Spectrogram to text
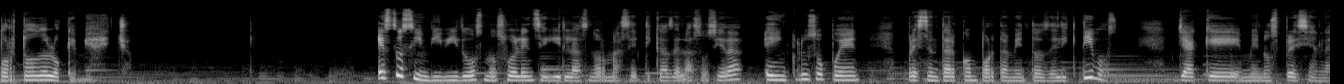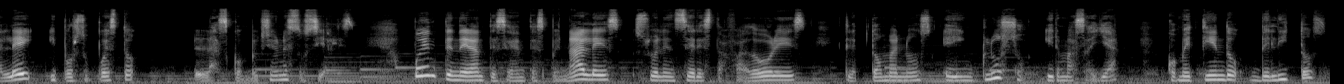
por todo lo que me ha hecho. Estos individuos no suelen seguir las normas éticas de la sociedad e incluso pueden presentar comportamientos delictivos, ya que menosprecian la ley y por supuesto las convicciones sociales. Pueden tener antecedentes penales, suelen ser estafadores, cleptómanos e incluso ir más allá, cometiendo delitos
